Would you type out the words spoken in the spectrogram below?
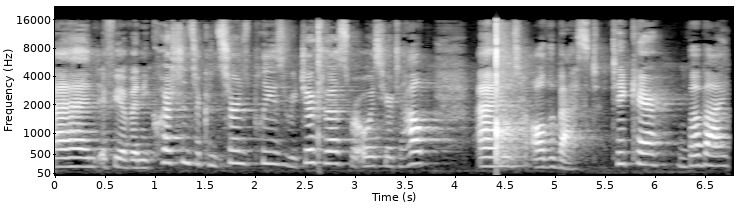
And if you have any questions or concerns, please reach out to us. We're always here to help. And all the best. Take care. Bye bye.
